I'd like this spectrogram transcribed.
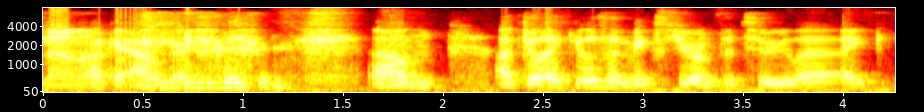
no, no, Okay, I'll go. um, I feel like it was a mixture of the two. Like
